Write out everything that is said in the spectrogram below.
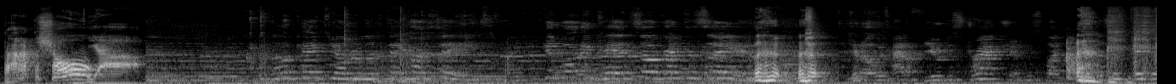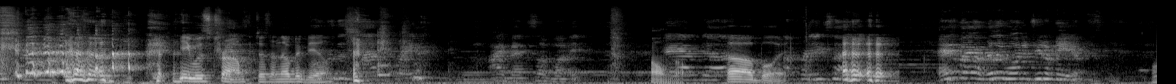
start the show. Yeah. Okay, children, you. you know, we've had a few distractions, but let's just pick this straight. He was Trump. Just a no big deal. Over this last break, I met somebody, Oh and uh, Oh boy. I'm pretty excited. anyway, I really wanted you to meet him. Just, You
